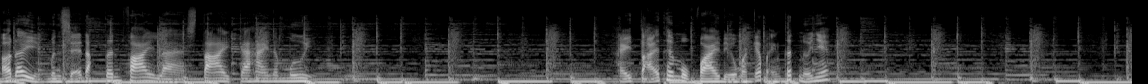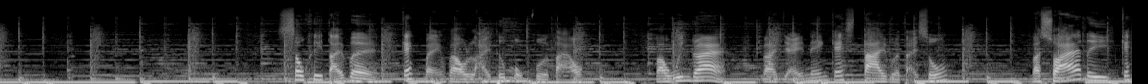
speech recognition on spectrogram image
Ở đây mình sẽ đặt tên file là style K250 Hãy tải thêm một vài điệu mà các bạn thích nữa nhé. Sau khi tải về, các bạn vào lại thư mục vừa tạo Vào WinRAR và giải nén các style vừa tải xuống. Và xóa đi các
